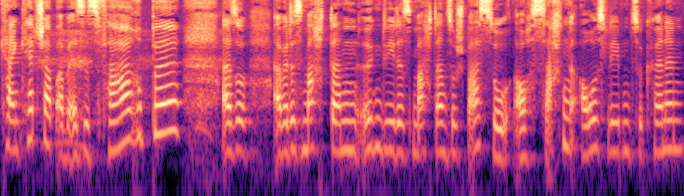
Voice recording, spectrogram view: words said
kein Ketchup, aber es ist Farbe. Also, aber das macht dann irgendwie, das macht dann so Spaß, so auch Sachen ausleben zu können,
